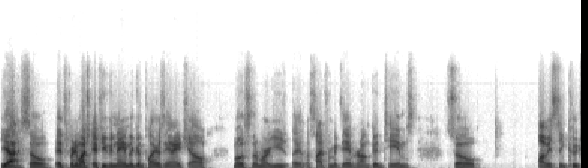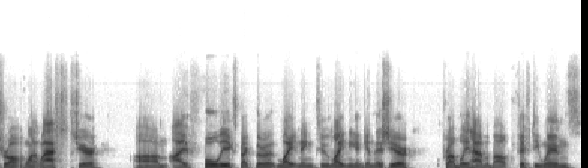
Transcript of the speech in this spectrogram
yeah. So it's pretty much if you can name the good players in the NHL, most of them are usually aside from McDavid are on good teams. So obviously Kucherov won it last year. Um, I fully expect the Lightning to lightning again this year. Probably have about 50 wins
